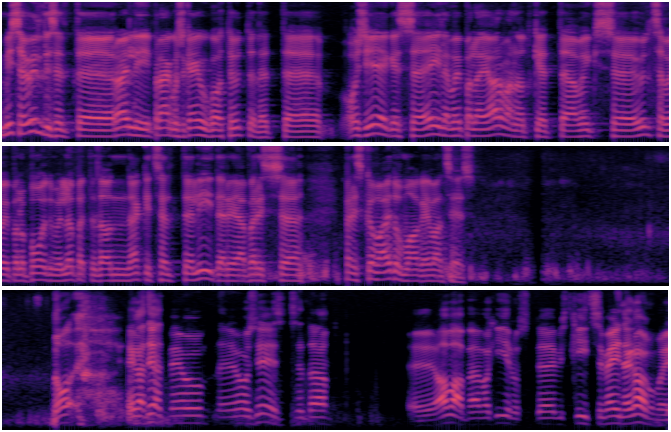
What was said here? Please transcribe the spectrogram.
mis sa üldiselt eh, ralli praeguse käigu kohta ütled, et eh, Ogier, kes eile võib-olla ei arvanudki, et ta võiks eh, üldse võib-olla poodiumil lõpetada, on äkitselt liider ja päris, päris kõva edumaaga Evan sees? no ega tead, me ju Ogier seda avapäeva kiirust vist kiitsime eile ka, kui ma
